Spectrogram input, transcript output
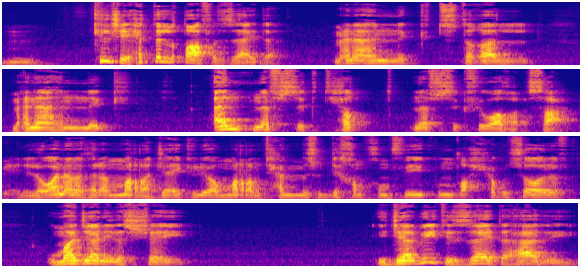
مم. كل شيء حتى اللطافة الزايدة معناها إنك تستغل معناها إنك أنت نفسك تحط نفسك في وضع صعب. يعني لو أنا مثلا مرة جايك اليوم مرة متحمس ودي خمخم فيك ونضحك ونسولف وما جاني ذا الشيء إيجابيتي الزايدة هذه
